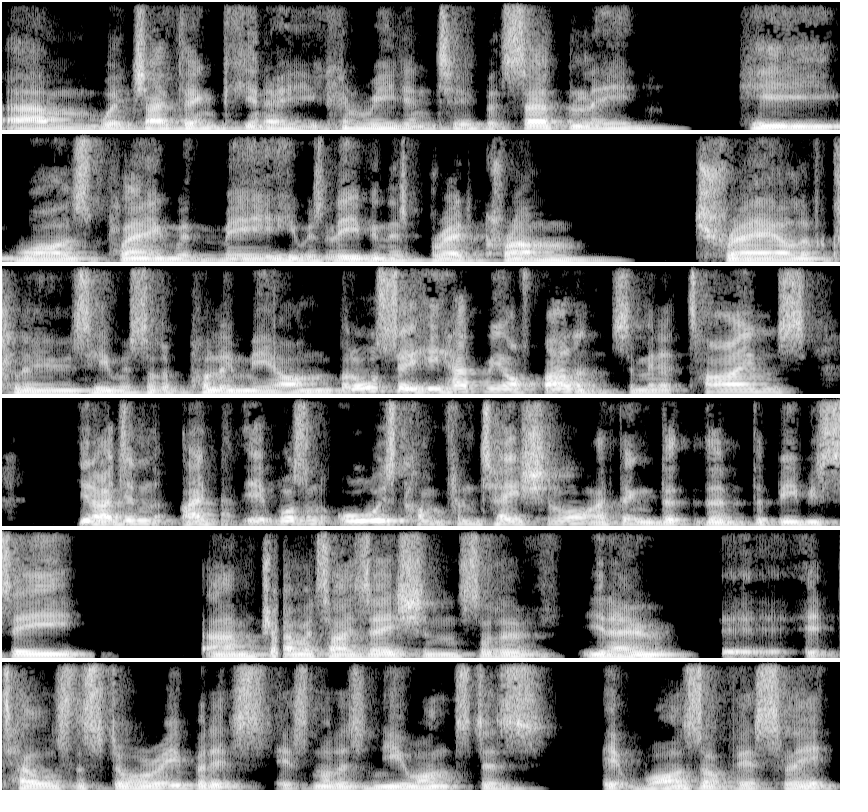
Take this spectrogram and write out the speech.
um, which I think you know you can read into. But certainly, he was playing with me. He was leaving this breadcrumb trail of clues. He was sort of pulling me on, but also he had me off balance. I mean, at times, you know, I didn't. I it wasn't always confrontational. I think that the the BBC um, dramatization sort of, you know, it, it, tells the story, but it's it's not as nuanced as it was. Obviously,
